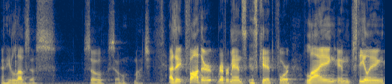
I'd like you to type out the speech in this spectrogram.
and he loves us so, so much. As a father reprimands his kid for lying and stealing,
